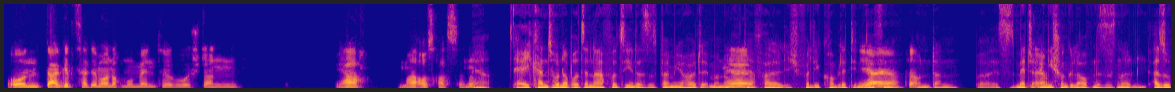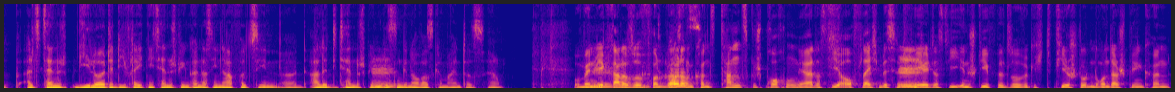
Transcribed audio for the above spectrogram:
Und da gibt es halt immer noch Momente, wo ich dann, ja, mal ausraste. Ne? Ja. Ja, ich kann es 100% nachvollziehen. Das ist bei mir heute immer noch ja, der Fall. Ich verliere komplett die Nerven ja, und dann äh, ist das Match eigentlich schon gelaufen. Das ist eine, also als Tennis, die Leute, die vielleicht nicht Tennis spielen, können das nicht nachvollziehen. Äh, alle, die Tennis spielen, mhm. wissen genau, was gemeint ist. Ja. Und wenn wir mhm. gerade so von, du hast von Konstanz gesprochen, ja, dass die auch vielleicht ein bisschen mhm. fehlt, dass die ihren Stiefel so wirklich vier Stunden runterspielen können.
